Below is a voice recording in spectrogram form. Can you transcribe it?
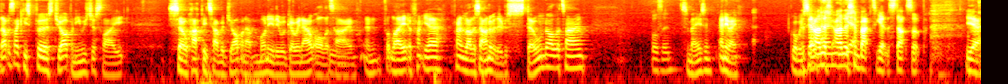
that was like his first job and he was just like so happy to have a job and have money. They were going out all the time. And but like yeah, apparently by the sound of it, they were just stoned all the time. Buzzing. It's amazing. Anyway, what we See, said. I listen, Um, I listen yeah. back to get the stats up. Yeah,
